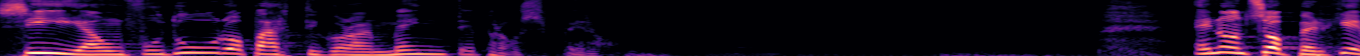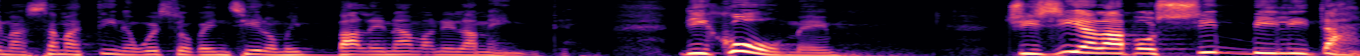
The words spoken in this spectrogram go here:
sia un futuro particolarmente prospero. E non so perché, ma stamattina questo pensiero mi balenava nella mente di come ci sia la possibilità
